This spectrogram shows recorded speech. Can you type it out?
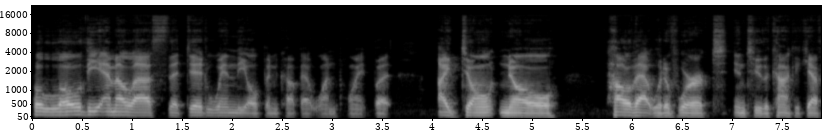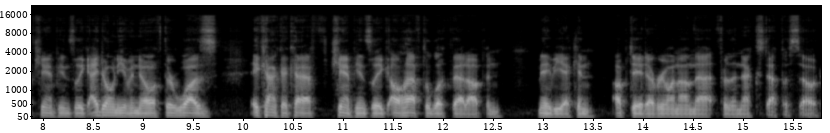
below the MLS that did win the Open Cup at one point, but I don't know how that would have worked into the CONCACAF Champions League. I don't even know if there was a CONCACAF Champions League. I'll have to look that up and maybe I can update everyone on that for the next episode.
